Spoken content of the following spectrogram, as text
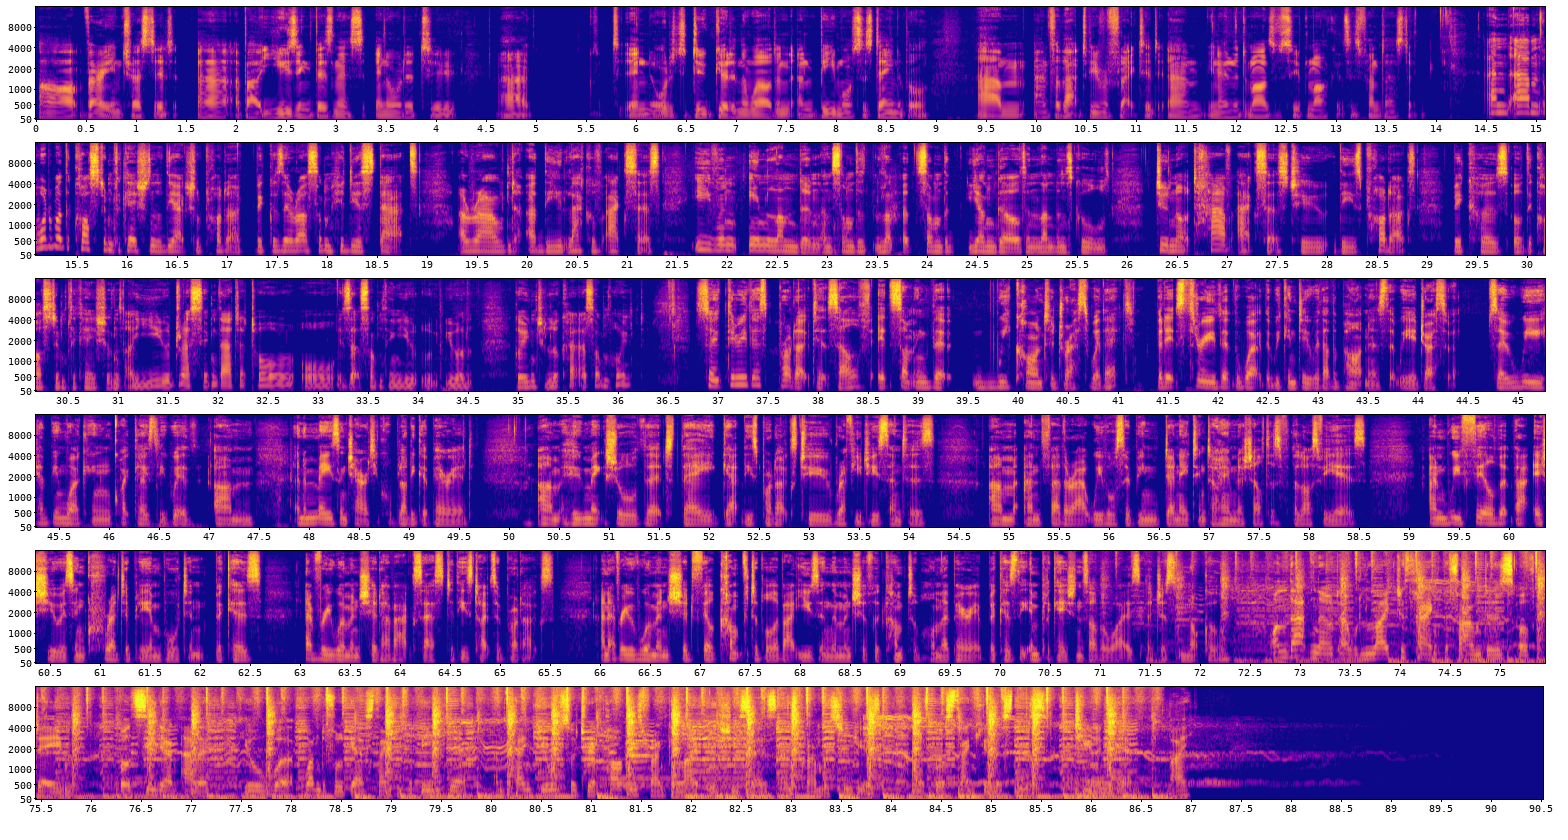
are very interested uh, about using business in order to, uh, in order to do good in the world and, and be more sustainable. Um, and for that to be reflected, um, you know, in the demands of supermarkets is fantastic. And um, what about the cost implications of the actual product? Because there are some hideous stats around uh, the lack of access, even in London, and some of the uh, some of the young girls in London schools do not have access to these products because of the cost implications. Are you addressing that at all, or is that something you you are going to look at at some point? So through this product itself, it's something that we can't address with it, but it's through the, the work that we can do with other partners that we address it. So we have been working quite closely with um, an amazing charity called Bloody Good Period, um, who make sure that they get these products to refugee centres. Um, and further out, we've also been donating to homeless shelters for the last few years. And we feel that that issue is incredibly important because every woman should have access to these types of products. And every woman should feel comfortable about using them and should feel comfortable on their period because the implications otherwise are just not cool. On that note, I would like to thank the founders of Dame, both Celia and Alec. You were wonderful guests. Thank you for being here. And thank you also to our partners, Frank and Lively, She Says, and Scramble Studios. And of course, thank you, listeners. Tune in again. Bye.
